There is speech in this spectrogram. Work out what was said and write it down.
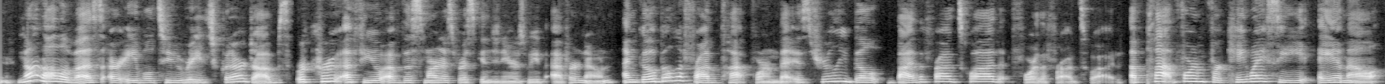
not all of us are able to rage quit our jobs, recruit a few of the smartest risk engineers we've ever known, and go build a fraud platform that is truly built by the fraud squad for the fraud squad. A platform for KYC, AML,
